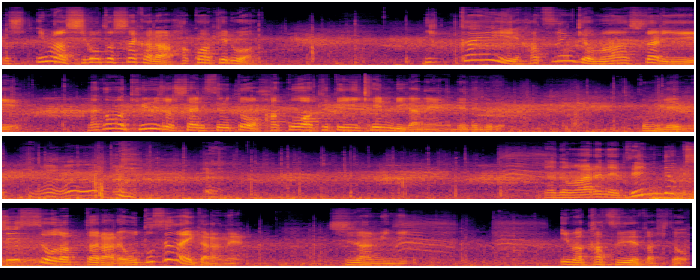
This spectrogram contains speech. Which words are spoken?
よし今仕事したから箱開けるわ。一回発電機を回したり仲間救助したりすると箱を開けていい権利がね出てくる。このゲーム。いやでもあれね全力疾走だったらあれ落とせないからね。ちなみに。今担いでた人。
